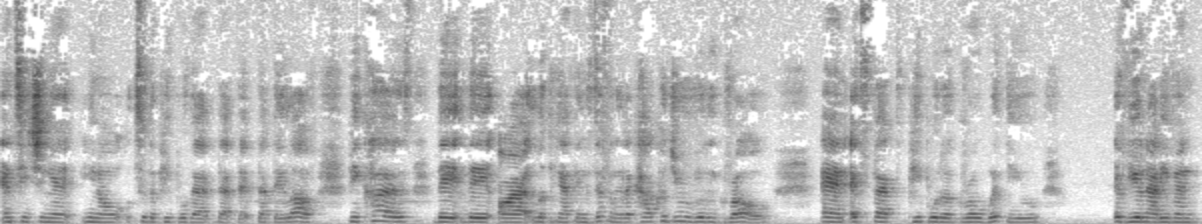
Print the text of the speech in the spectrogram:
and teaching it you know to the people that that that, that they love because they they are looking at things differently. Like how could you really grow and expect people to grow with you if you're not even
